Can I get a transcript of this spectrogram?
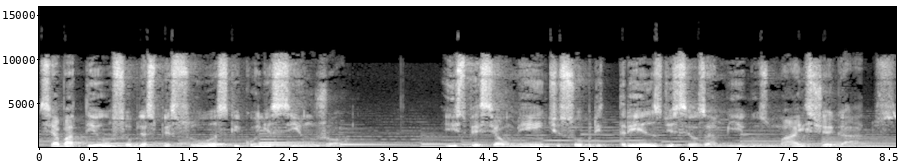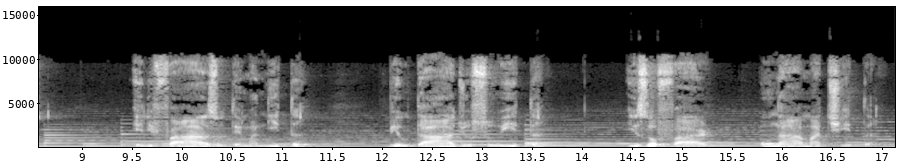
se abateu sobre as pessoas que conheciam Jó, e especialmente sobre três de seus amigos mais chegados: Elifaz, o Temanita, Bildade, o Suíta, e Zofar, o Naamatita.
